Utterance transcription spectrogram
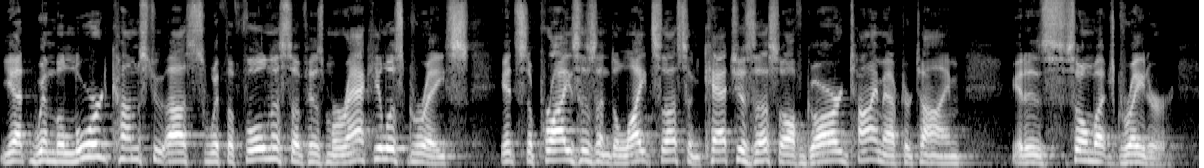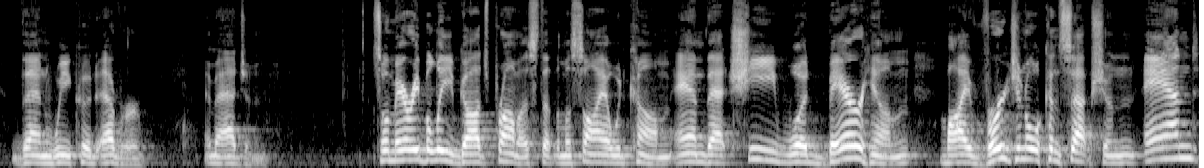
yet when the Lord comes to us with the fullness of his miraculous grace, it surprises and delights us and catches us off guard time after time. It is so much greater than we could ever imagine. So Mary believed God's promise that the Messiah would come and that she would bear him by virginal conception and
